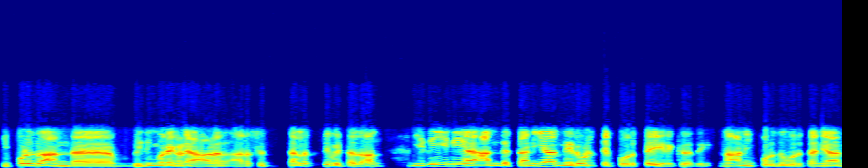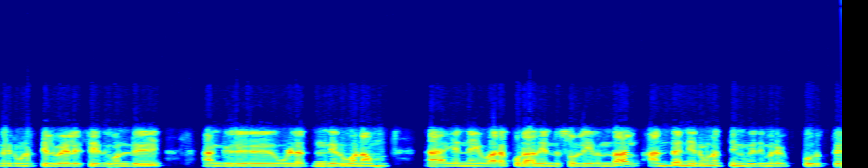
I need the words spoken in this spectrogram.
இப்பொழுது அந்த விதிமுறைகளை அரசு தளர்த்து விட்டதால் இது இனி அந்த தனியார் நிறுவனத்தை பொறுத்தே இருக்கிறது. நான் இப்பொழுது ஒரு தனியார் நிறுவனத்தில் வேலை செய்து கொண்டு அங்கு உள்ள நிறுவனம் என்னை வரக்கூடாது என்று சொல்லியிருந்தால் அந்த நிறுவனத்தின் விதிமுறை பொறுத்து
